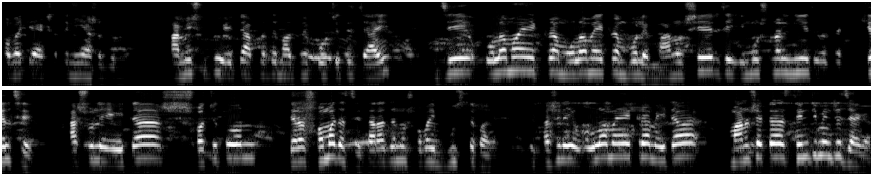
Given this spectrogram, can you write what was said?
সবাইকে একসাথে নিয়ে আসার জন্য। আমি শুধু এটা আপনাদের মাধ্যমে পৌঁছতে চাই যে ওলামা একরাম ওলামা একরাম বলে মানুষের যে ইমোশনাল নিয়ে যারা খেলছে, আসলে এটা সচেতন যারা সমাজ আছে, তারা যেন সবাই বুঝতে পারে। আসলে ওলামা একরাম এটা মানুষ একটা সেন্টিমেন্টের জায়গা।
